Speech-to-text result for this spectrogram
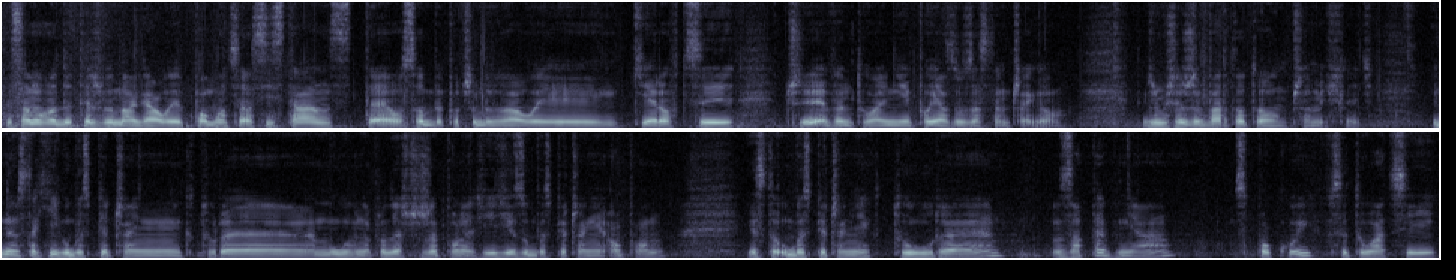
Te samochody też wymagały pomocy asystans, te osoby potrzebowały kierowcy, czy ewentualnie pojazdu zastępczego. Także myślę, że warto to przemyśleć. Jednym z takich ubezpieczeń, które mógłbym naprawdę szczerze polecić, jest ubezpieczenie opon. Jest to ubezpieczenie, które zapewnia spokój w sytuacji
